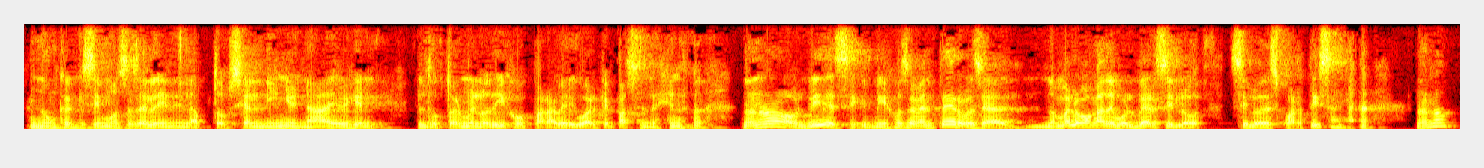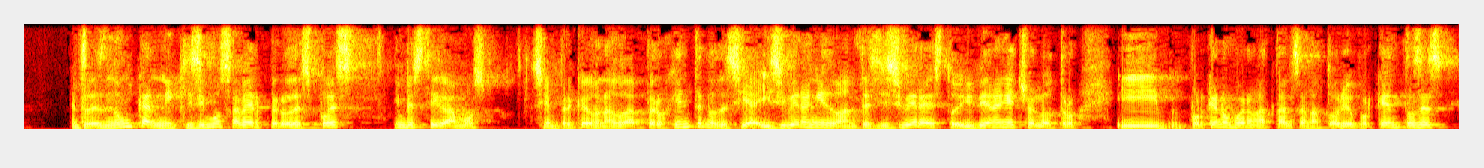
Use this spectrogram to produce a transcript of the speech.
nunca quisimos hacerle ni la autopsia al niño y nada. Yo dije, el doctor me lo dijo para averiguar qué pasa. no, no, no, olvídese que mi hijo se va entero. O sea, no me lo van a devolver si lo, si lo descuartizan. no, no. Entonces nunca ni quisimos saber, pero después investigamos siempre quedó una duda, pero gente nos decía, ¿y si hubieran ido antes? ¿Y si hubiera esto? ¿Y hubieran hecho el otro? ¿Y por qué no fueron a tal sanatorio? ¿Por qué? Entonces,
